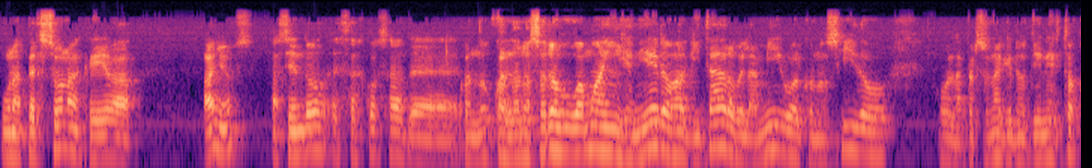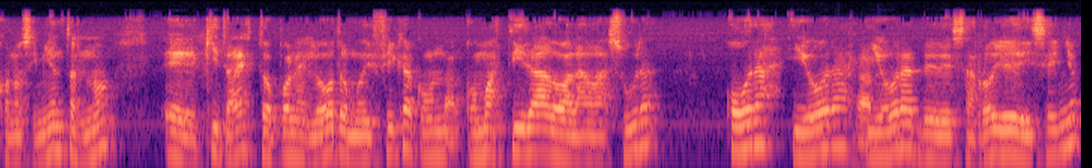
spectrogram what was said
una persona que lleva años haciendo esas cosas de... Cuando, cuando nosotros jugamos a ingenieros, a quitar, o el amigo, el conocido, o la persona que no tiene estos conocimientos, ¿no? Eh, quita esto, pones lo otro, modifica, con, cómo has tirado a la basura horas y horas y horas de desarrollo y de diseño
